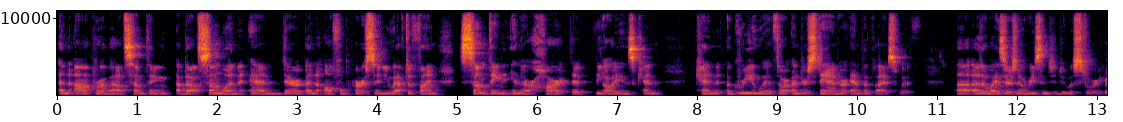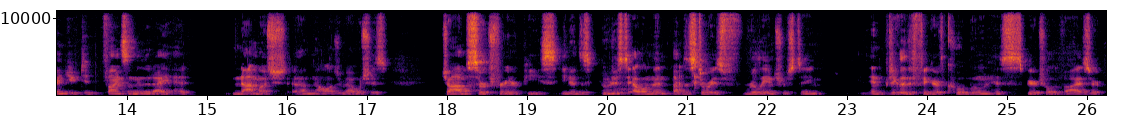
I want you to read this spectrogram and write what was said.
an opera about something about someone and they're an awful person. You have to find something in their heart that the audience can can agree with or understand or empathize with. Uh, otherwise there's no reason to do a story. And you did find something that i had not much um, knowledge about which is Jobs' search for inner peace. You know this buddhist element of the story is really interesting and particularly the figure of kobun his spiritual advisor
